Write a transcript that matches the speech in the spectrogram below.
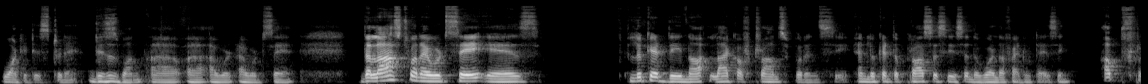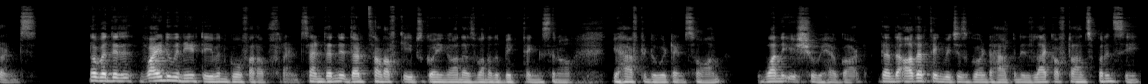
what it is today. This is one uh, uh, i would i would say. The last one i would say is look at the not, lack of transparency and look at the processes in the world of advertising upfronts no but is, why do we need to even go for upfronts? And then that sort of keeps going on as one of the big things you know you have to do it and so on. One issue we have got. Then the other thing which is going to happen is lack of transparency.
